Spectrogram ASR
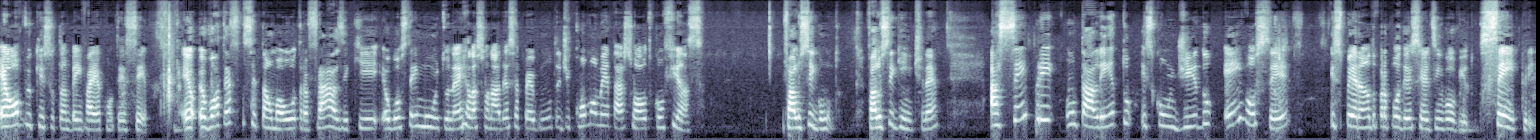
é óbvio que isso também vai acontecer. Eu, eu, vou até citar uma outra frase que eu gostei muito, né, relacionada a essa pergunta de como aumentar a sua autoconfiança. Fala o segundo, fala o seguinte, né? Há sempre um talento escondido em você esperando para poder ser desenvolvido. Sempre.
